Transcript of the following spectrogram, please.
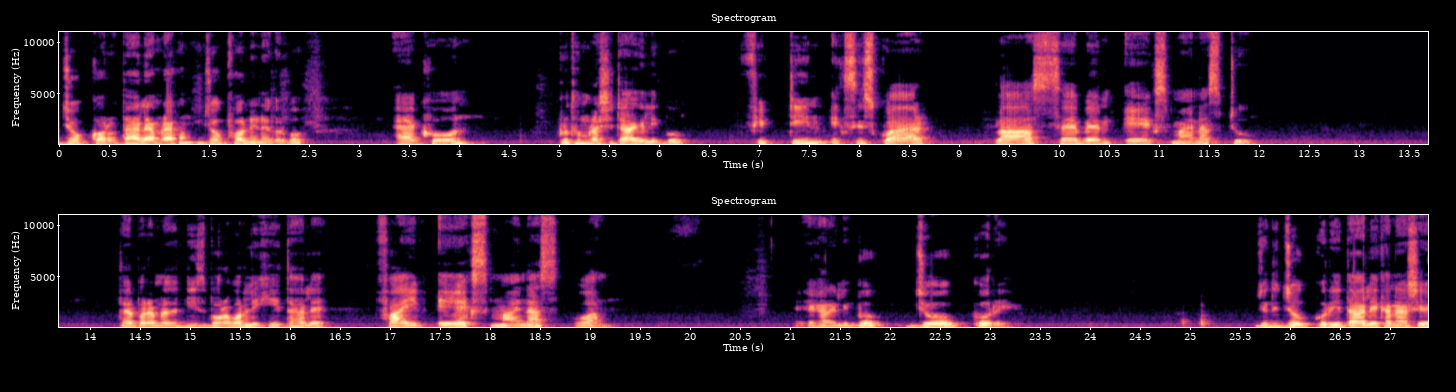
যোগ করো। তাহলে আমরা এখন যোগফল নির্ণয় করব। এখন প্রথম রাশিটা আগে লিখব। Fifteen x square plus seven x minus two তারপর আমরা যদি বরাবর লিখি, তাহলে ফাইভ এক্স মাইনাস ওয়ান এখানে লিখব যোগ করে। যদি যোগ করি, তাহলে এখানে আসে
